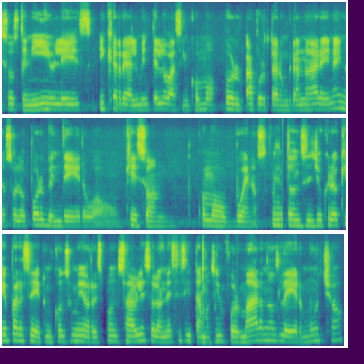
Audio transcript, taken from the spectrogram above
sostenibles y que realmente lo hacen como por aportar un grano de arena y no solo por vender o que son como buenos. Entonces yo creo que para ser un consumidor responsable solo necesitamos informarnos, leer mucho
